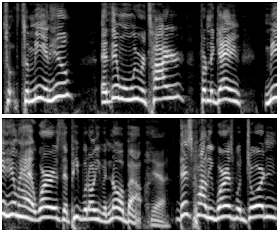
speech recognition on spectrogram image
to, to me and him, and then when we retire from the game, me and him had words that people don't even know about. Yeah. there's probably words with Jordan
